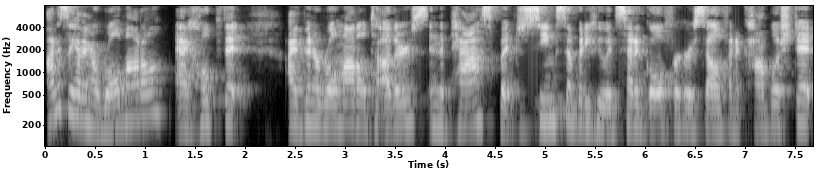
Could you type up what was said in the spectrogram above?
honestly, having a role model, I hope that I've been a role model to others in the past, but just seeing somebody who had set a goal for herself and accomplished it,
